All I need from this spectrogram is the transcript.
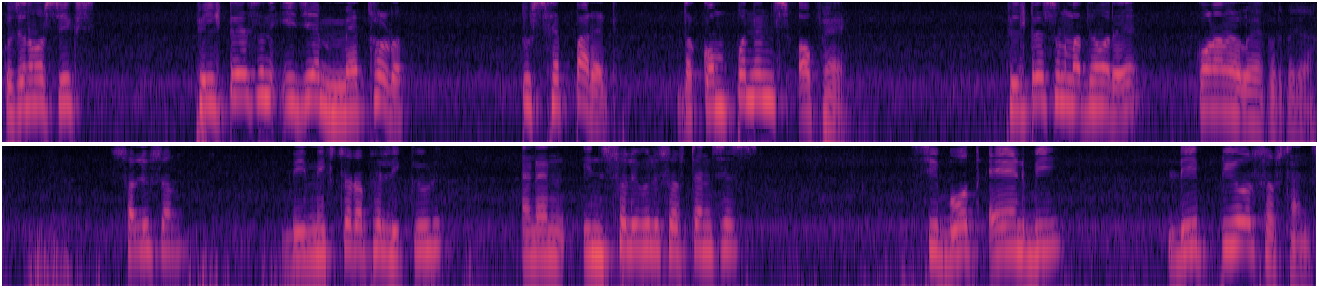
question number six filtration is a method to separate the components of a filtration ମାଧ୍ୟମରେ କ'ଣ ଆମେ ଅଲଗା କରିପାରିବା solution B mixture of a liquid and an insoluble substances C both A and B D pure substance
